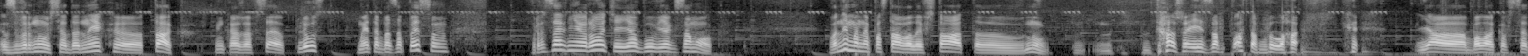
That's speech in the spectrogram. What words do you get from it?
звернувся до них. е, Так, він каже, все, плюс, ми тебе записуємо. В резервній роті я був як замок. Вони мене поставили в штат, ну, навіть і зарплата була. Я балакав з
